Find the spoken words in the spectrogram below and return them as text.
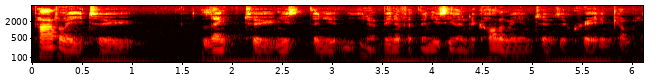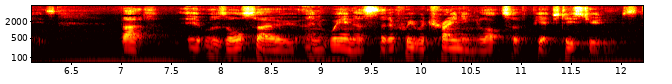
partly to link to New, the new, you know benefit the New Zealand economy in terms of creating companies, but it was also an awareness that if we were training lots of PhD students,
